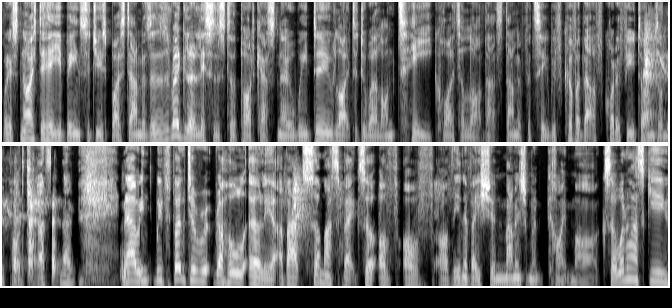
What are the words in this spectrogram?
Well, it's nice to hear you being seduced by standards. As regular listeners to the podcast know, we do like to dwell on tea quite a lot. That standard for tea, We've covered that quite a few times on the podcast. now, now in, we've spoke to Rahul earlier about some aspects of, of of the innovation management kite mark. So I want to ask you,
